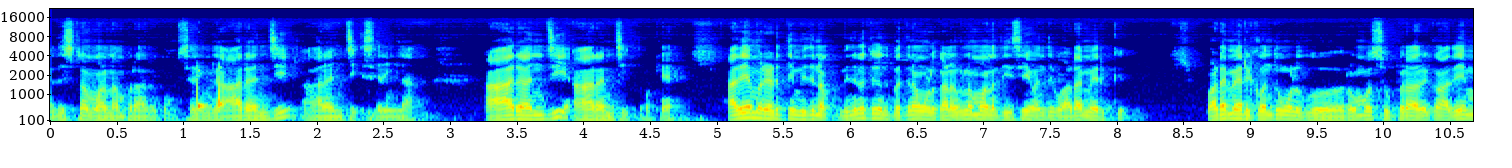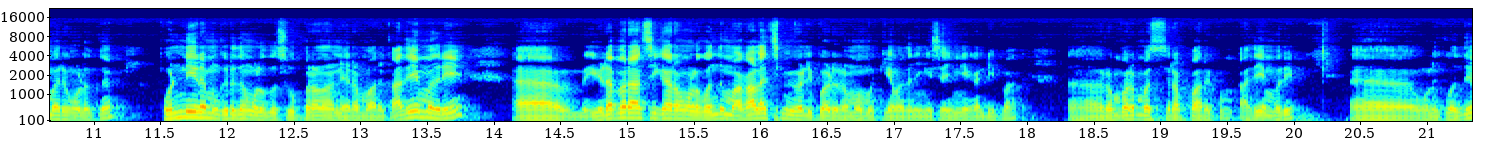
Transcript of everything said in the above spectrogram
அதிர்ஷ்டமான நம்பராக இருக்கும். சரிங்களா? ஆறு அஞ்சு ஆறு அஞ்சு. சரிங்களா? ஆறு அஞ்சு ஆறு அஞ்சு ஓகே அதே மாதிரி அடுத்து மிதினம். மிதுனத்துக்கு வந்து பார்த்தீங்கன்னா உங்களுக்கு அனுகூலமான திசை வந்து வடமேற்கு. வடமேற்கு வந்து உங்களுக்கு ரொம்ப சூப்பராக இருக்கும். அதே மாதிரி உங்களுக்கு பொன்னிறம்ங்கிறது உங்களுக்கு சூப்பரான நிறமாக இருக்கும். அதே மாதிரி இடபராசிக்காரவங்களுக்கு வந்து மகாலட்சுமி வழிபாடு ரொம்ப முக்கியம். அதை நீங்கள் செய்யுங்க கண்டிப்பாக ரொம்ப ரொம்ப சிறப்பாக இருக்கும். அதே மாதிரி உங்களுக்கு வந்து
